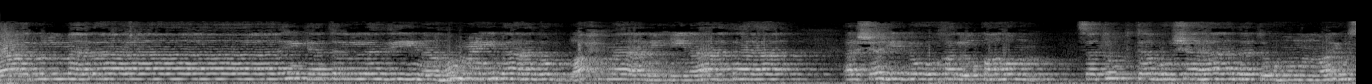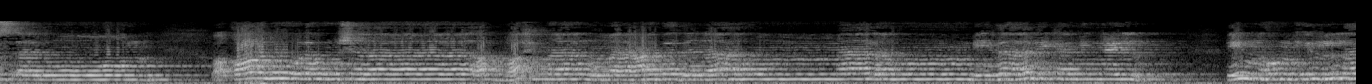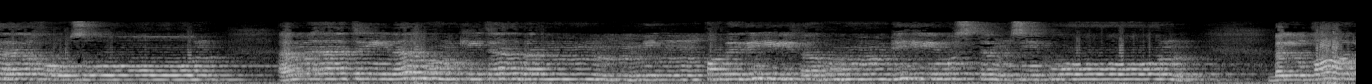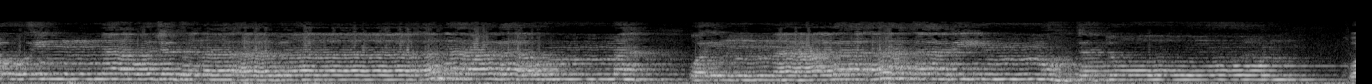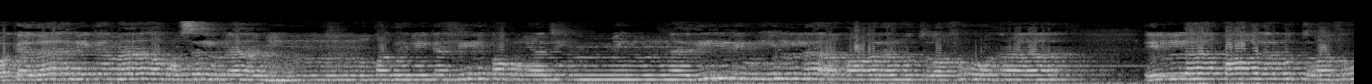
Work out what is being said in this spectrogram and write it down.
وجعلوا الملائكة الذين هم عباد الرحمن إناثا. أشهدوا خلقهم ستكتب شهادتهم ويسألون. وقالوا لو شاء الرحمن ما عبدناهم وكذلك ما أرسلنا من قبلك في قرية من نذير إلا قال مترفوها إلا قال مترفوها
